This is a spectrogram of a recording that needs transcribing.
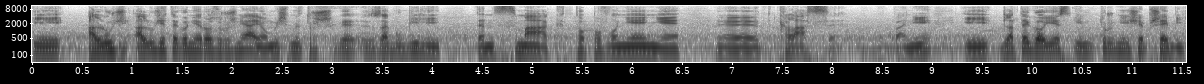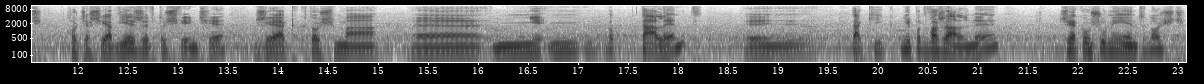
I, a, ludzi, a ludzie tego nie rozróżniają. Myśmy troszkę zagubili ten smak, to powonienie, e, klasę, pani. I dlatego jest im trudniej się przebić. Chociaż ja wierzę w to święcie, że jak ktoś ma e, nie, no, talent e, taki niepodważalny, czy jakąś umiejętność,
